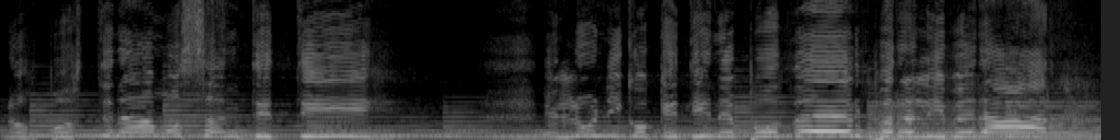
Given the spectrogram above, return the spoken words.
Nos postramos ante ti, el único que tiene poder para liberar.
